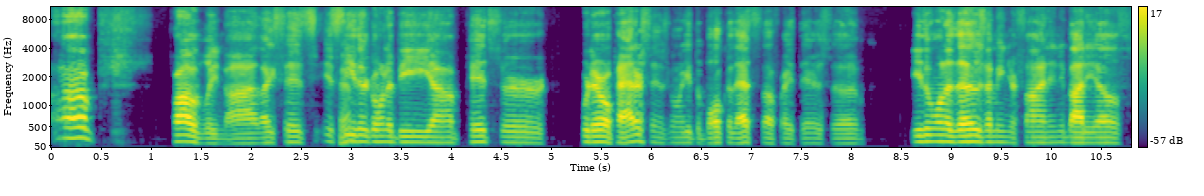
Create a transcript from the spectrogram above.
Uh, probably not. Like I said, it's it's either going to be uh, Pitts or Cordarrelle Patterson is going to get the bulk of that stuff right there. So either one of those, I mean, you're fine. Anybody else,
